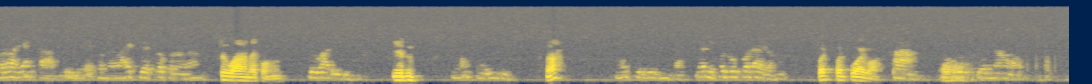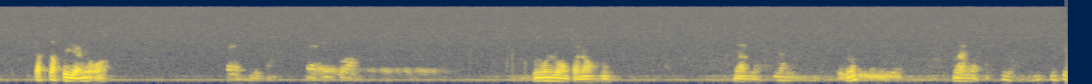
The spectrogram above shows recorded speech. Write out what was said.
ะชื่อว่าอะไรของชื่อว่าอินอินฮะน้องอินแล้วนี่ก็รู้ก็ได้หรอพิ่นเพิ่นป่วยบ่ค่ะโอ้ป่วยนาจักจักปีอายุแปดปีแปดปีกว่าคือมันรวงไปน้องงานบ่งานงานบ่มีสิ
